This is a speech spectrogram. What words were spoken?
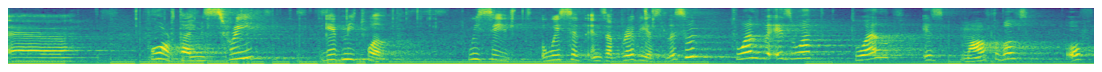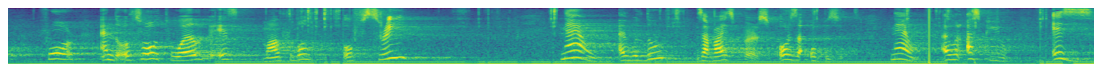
uh, 4 times 3 give me 12. We said, we said in the previous lesson, 12 is what? 12 is multiples of 4 and also 12 is multiple of 3. Now I will do the vice versa or the opposite. Now I will ask you, is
